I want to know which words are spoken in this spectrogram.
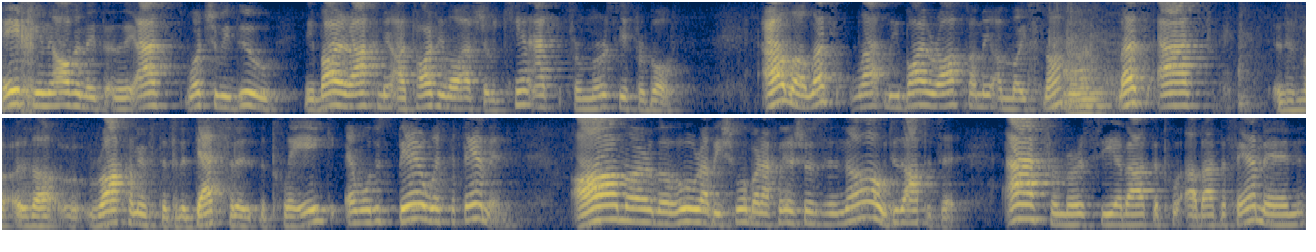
Heichin avid. They, they asked, what should we do? We can't ask for mercy for both. Ella, let's let Let's ask the, the for, the death, for the, the plague, and we'll just bear with the famine. Amar lahu Rabbi Shmuel Bar says, no, do the opposite. Ask for mercy about the about the famine.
